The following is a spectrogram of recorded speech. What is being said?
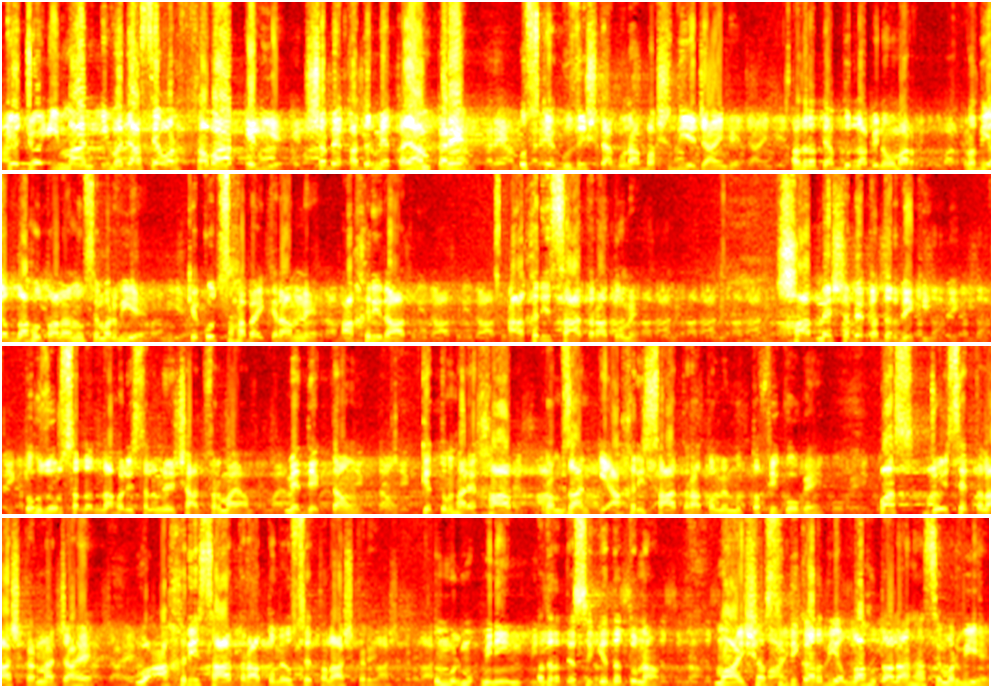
कि जो ईमान की वजह से और सवाब के लिए शब कदर में कयाम करे, उसके गुजिश्ता गुना बख्श दिए जाएँगे। हज़रत अब्दुल्ला बिन उमर रदी अल्लाह तु से मरवी है कि कुछ साहबा कराम ने आखिरी रात, आखिरी सात रातों में ख्वाब में शब कदर देखी। तो हुजूर सल्लल्लाहु अलैहि वसल्लम ने इरशाद फरमाया, मैं देखता हूँ कि तुम्हारे ख्वाब रमज़ान की आखिरी सात रातों में मुतफिक हो गए। बस जो इसे तलाश करना चाहे, वो आखिरी सात रातों में उससे तलाश करे। उम्मुलमिनीन हज़रत सैदतुना मायशा सिद्दीक़ा रदी अल्लाह तह से मरवी है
